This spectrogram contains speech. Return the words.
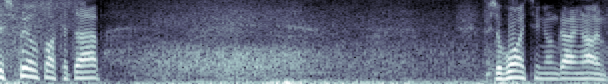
This feels like a dab. If it's a whiting, I'm going home.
